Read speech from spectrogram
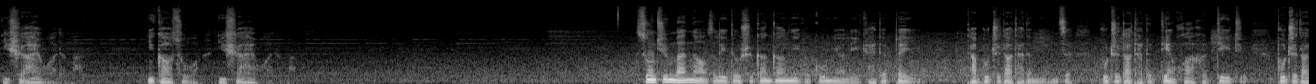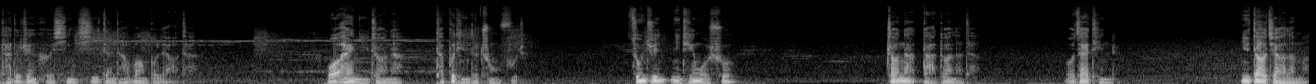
你是爱我的吗？你告诉我，你是爱我的吗？宋军满脑子里都是刚刚那个姑娘离开的背影，他不知道他的名字，不知道他的电话和地址，不知道他的任何信息，但他忘不了他。我爱你，赵娜。他不停的重复着。宋军，你听我说。赵娜打断了他。我在听着。你到家了吗？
